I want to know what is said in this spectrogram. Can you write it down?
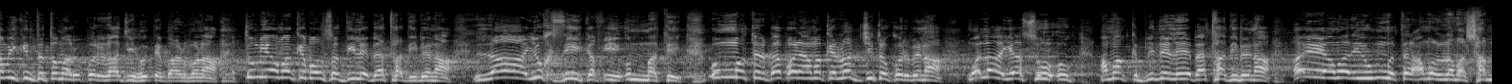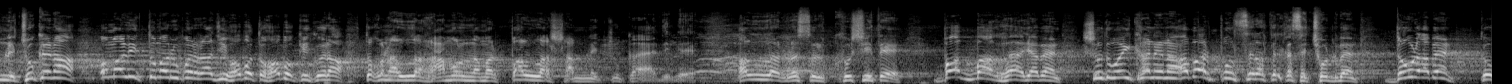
আমি কিন্তু তোমার উপরে রাজি হতে পারব না। তুমি আমাকে বলছো দিলে ব্যথা দিবে না। লা ইউখজি কাফি উম্মতিক। উম্মতের ব্যাপারে আমাকে লজ্জিত করবে না। ওলা ইয়াসু ইয়াসুউক, আমাকে বিদেলে ব্যথা দিবে না। এই আমার এই উম্মতের আমল নামার সামনে ঝুঁকে না। ও মালিক, তোমার উপরে রাজি হব তো হব কি করা তখন আল্লাহর আমল নামার পাল্লার সামনে চুকায় দিবে। আল্লাহর রসুল খুশিতে বাগ বাগ হয়ে যাবেন। শুধু ওইখানে না, আবার পলসেরাতের কাছে ছুটবেন, দৌড়াবেন। কেউ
